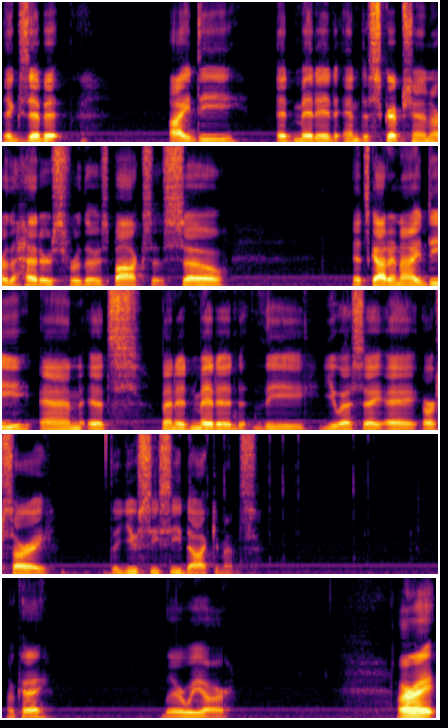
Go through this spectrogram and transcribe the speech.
exhibit ID admitted and description are the headers for those boxes. So it's got an ID and it's been admitted the USAA, or sorry, the UCC documents. Okay? There we are. All right.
